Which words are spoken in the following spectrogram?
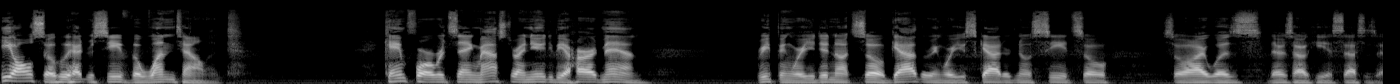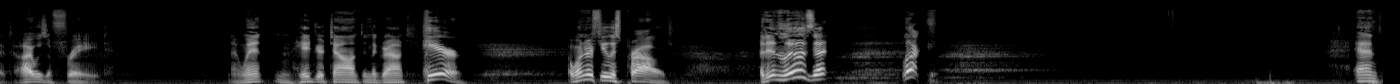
He also, who had received the one talent, came forward saying, Master, I knew you to be a hard man reaping where you did not sow, gathering where you scattered no seed. So, so I was, there's how he assesses it. I was afraid. I went and hid your talent in the ground. Here! I wonder if he was proud. I didn't lose it. Look! And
